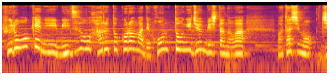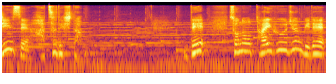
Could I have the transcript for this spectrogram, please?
風呂桶に水を張るところまで本当に準備したのは私も人生初でした。でその台風準備で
